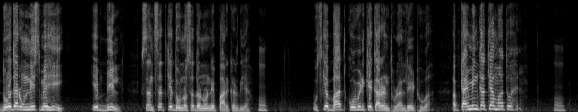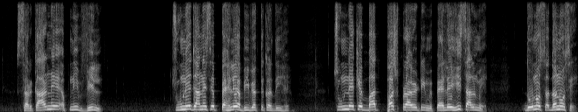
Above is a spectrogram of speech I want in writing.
2019 में ही ये बिल संसद के दोनों सदनों ने पार कर दिया। उसके बाद कोविड के कारण थोड़ा लेट हुआ। अब टाइमिंग का क्या महत्व है? सरकार ने अपनी विल चुने जाने से पहले अभिव्यक्त कर दी है। चुनने के बाद फ़र्स्ट प्रायोरिटी में, पहले ही साल में दोनों सदनों से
